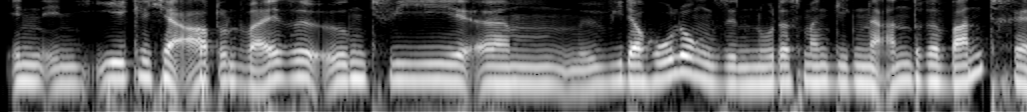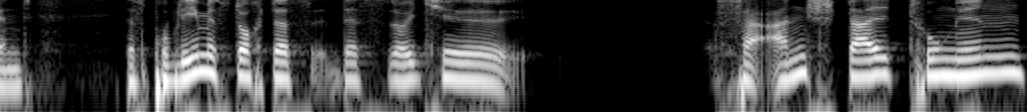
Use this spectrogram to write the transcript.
in, in jeglicher Art und Weise irgendwie ähm, Wiederholungen sind, nur dass man gegen eine andere Wand rennt. Das Problem ist doch, dass, dass solche Veranstaltungen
